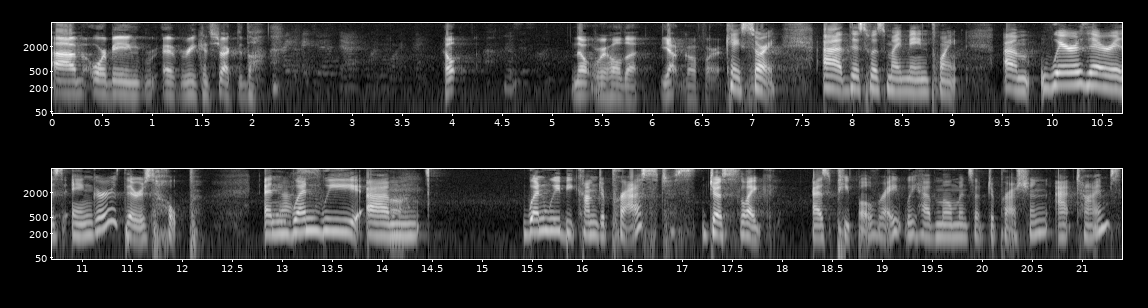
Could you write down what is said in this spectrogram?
um, or being uh, reconstructed. Oh, no, we hold on. Yeah, go for it. Okay, sorry. Uh, this was my main point. Um, where there is anger, there is hope. And Yes. when we um, when we become depressed, just like as people, right? We have moments of depression at times.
